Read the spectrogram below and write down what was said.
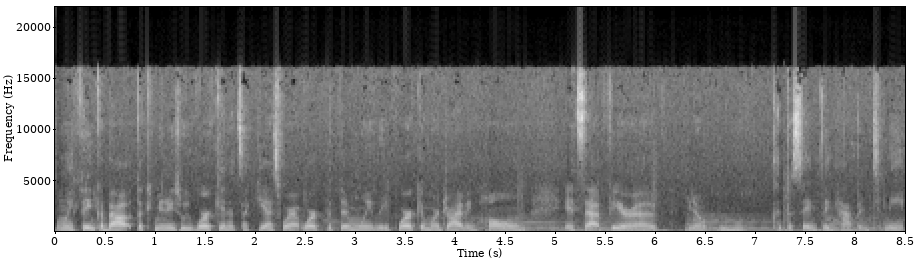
when we think about the communities we work in, it's like, yes, we're at work, but then when we leave work and we're driving home, it's that fear of, you know, could the same thing happen to me?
